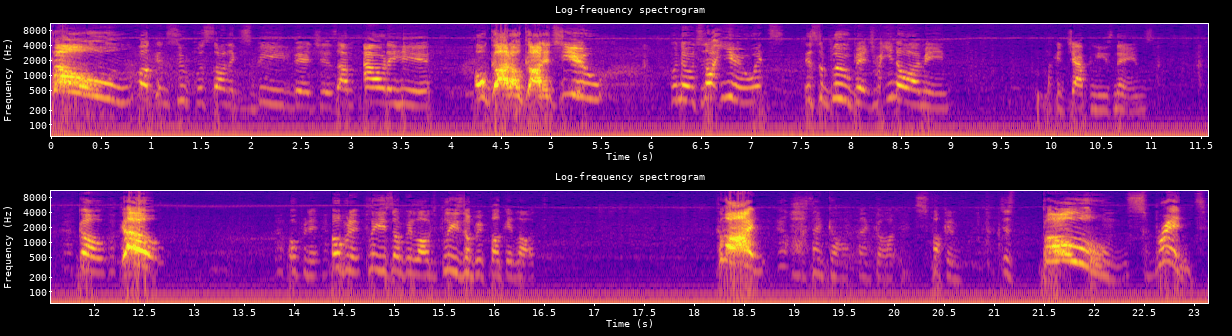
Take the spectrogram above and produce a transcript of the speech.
boom! Fucking supersonic speed, bitches. I'm out of here. Oh god, oh god, it's you! Well, no, it's not you. It's it's the blue bitch, but you know what I mean. Fucking Japanese names. Go, go! Open it, open it. Please don't be locked. Please don't be fucking locked. Come on! Oh, thank God, thank God. Just fucking, just boom! Sprint!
